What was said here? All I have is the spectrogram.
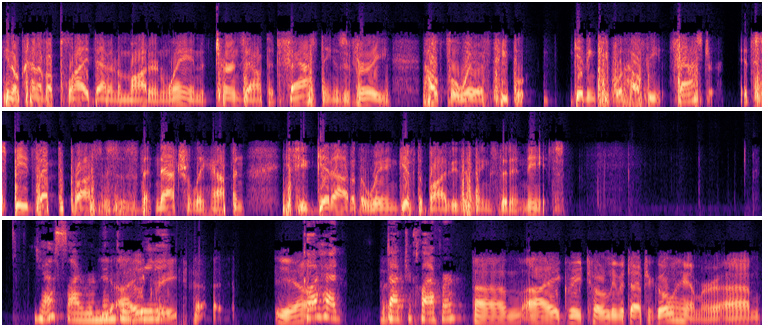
you know, kind of applied that in a modern way. And it turns out that fasting is a very helpful way of people getting people healthy faster. It speeds up the processes that naturally happen if you get out of the way and give the body the things that it needs. Yes, I remember yeah, I reading. Agree. Yeah. Go ahead. Dr. Klaper? Um, I agree totally with Dr. Goldhamer. Um,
